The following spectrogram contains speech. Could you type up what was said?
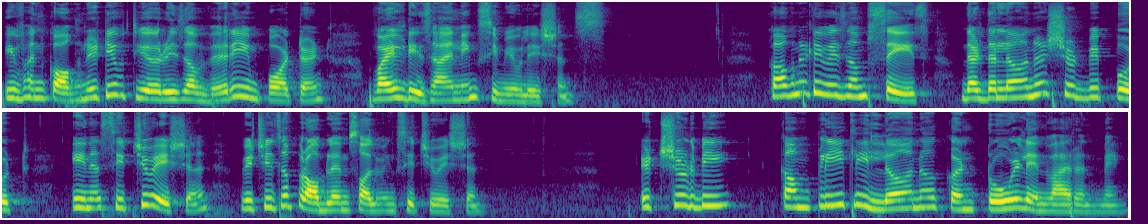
even cognitive theories are very important while designing simulations. Cognitivism says that the learner should be put in a situation which is a problem solving situation. It should be completely learner controlled environment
